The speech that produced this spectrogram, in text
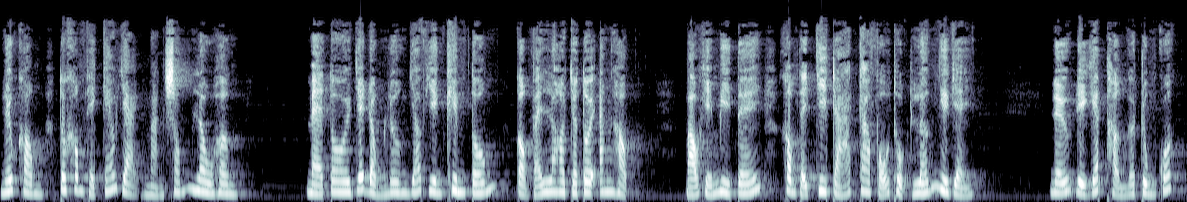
Nếu không tôi không thể kéo dài mạng sống lâu hơn. Mẹ tôi với đồng lương giáo viên khiêm tốn còn phải lo cho tôi ăn học Bảo hiểm y tế không thể chi trả cao phẫu thuật lớn như vậy. Nếu đi ghép thận ở Trung Quốc,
